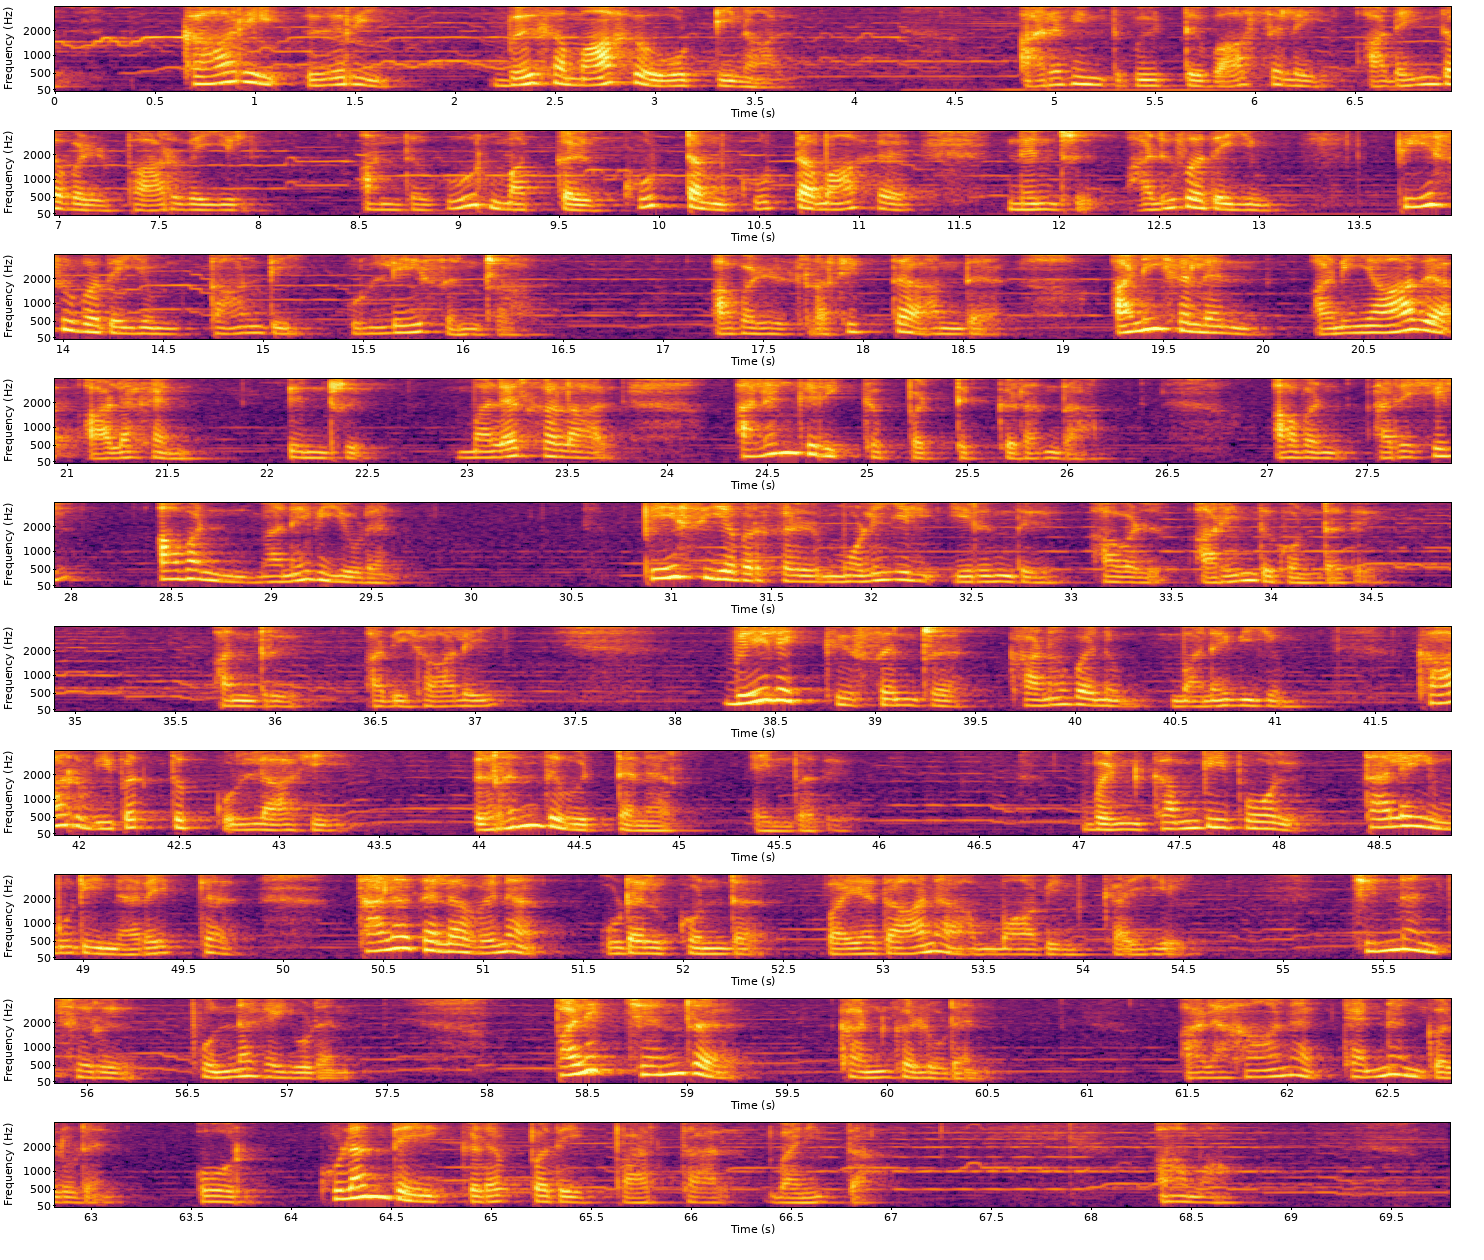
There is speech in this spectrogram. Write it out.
காரில் ஏறி வேகமாக ஓட்டினாள். அரவிந்த் வீட்டு வாசலை அடைந்தவள் பார்வையில் அந்த ஊர் மக்கள் கூட்டம் கூட்டமாக நின்று அழுவதையும் பேசுவதையும் தாண்டி உள்ளே சென்றாள். அவள் ரசித்த அந்த அணிகலன் அணியாத அழகன் என்று மலர்களால் அலங்கரிக்கப்பட்டு கிடந்தான். அவன் அருகில் அவன் மனைவியுடன். பேசியவர்கள் மொழியில் இருந்து அவள் அறிந்து கொண்டது. அன்று அதிகாலை வேலைக்கு சென்ற கணவனும் மனைவியும் கார் விபத்துக்குள்ளாகி இறந்துவிட்டனர் என்பது. வெண்கம்பி போல் தலைமுடி நரைத்த தளதளவென உடல் கொண்ட வயதான அம்மாவின் கையில் சின்னஞ்சிறு புன்னகையுடன் பளிச்சென்ற கண்களுடன் அழகான கன்னங்களுடன் ஓர் குழந்தை கிடப்பதை பார்த்தால் வனிதா. ஆமாம்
